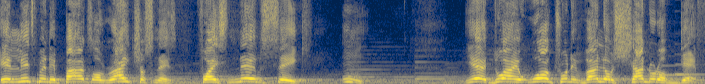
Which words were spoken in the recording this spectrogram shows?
He leads me in the paths of righteousness for his name's sake. Mm. Yeah, do I walk through the valley of shadow of death?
